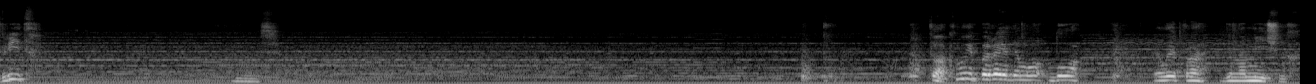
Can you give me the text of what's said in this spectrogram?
дріт. Ось. Так, ну і перейдемо до електродинамічних.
